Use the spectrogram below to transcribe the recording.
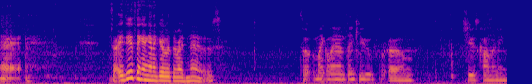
Alright. So I do think I'm gonna go with the red nose. So Michael Ann, thank you for. Um, she was commenting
